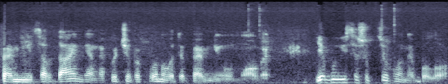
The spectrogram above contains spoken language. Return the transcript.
певні завдання, не хоче виконувати певні умови. Я боюся, щоб цього не було.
